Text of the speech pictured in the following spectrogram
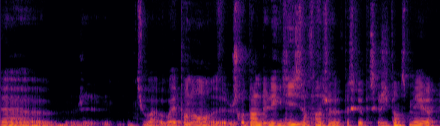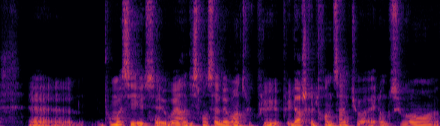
Euh, je, tu vois, ouais, pendant, euh, je reparle de l'église, enfin, je, parce que, parce que j'y pense, mais, euh, euh pour moi, c'est, c'est, ouais, indispensable d'avoir un truc plus, plus large que le 35, tu vois, et donc souvent,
